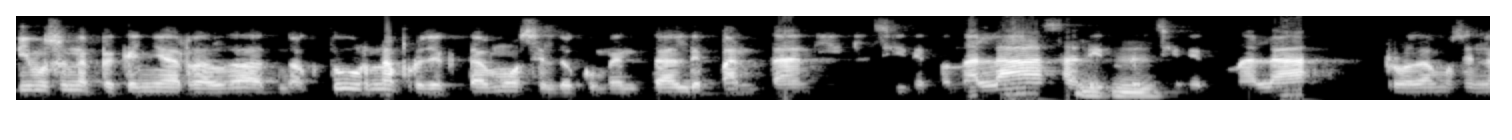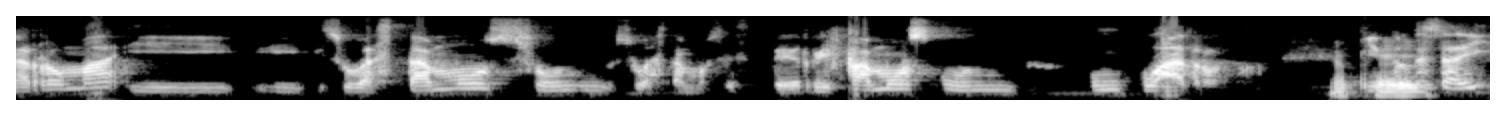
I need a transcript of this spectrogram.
Dimos una pequeña rodada nocturna, proyectamos el documental de Pantani en el cine Tonalá, salir del cine Tonalá, rodamos en la Roma y, subastamos un, subastamos, este, rifamos un, un cuadro, y entonces ahí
